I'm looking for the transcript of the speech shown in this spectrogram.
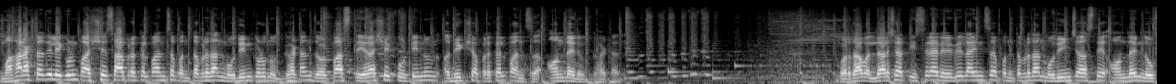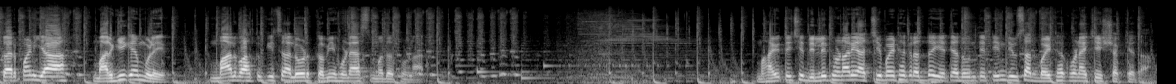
महाराष्ट्रातील एकूण पाचशे सहा प्रकल्पांचं पंतप्रधान मोदींकडून उद्घाटन. जवळपास तेराशे कोटींहून अधिकच्या प्रकल्पांचं ऑनलाईन उद्घाटन. वर्धा बल्लारच्या तिसऱ्या रेल्वे लाईनचं पंतप्रधान मोदींच्या हस्ते ऑनलाईन लोकार्पण. या मार्गिकेमुळे माल वाहतुकीचा लोड कमी होण्यास मदत होणार. महायुतीची दिल्लीत होणारी आजची बैठक रद्द. येत्या दोन ते तीन दिवसात बैठक होण्याची शक्यता.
